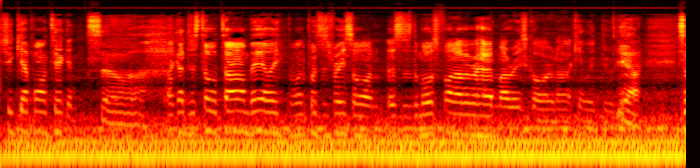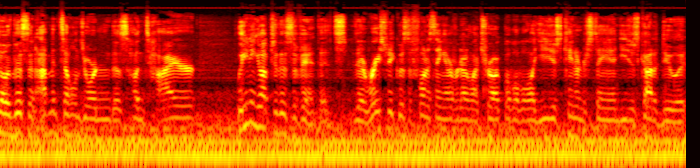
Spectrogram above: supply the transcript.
She kept on ticking. so uh, Like I just told Tom Bailey, the one that puts this race on, this is the most fun I've ever had in my race car, and I can't wait to do it. yeah. So listen, I've been telling Jordan this entire leading up to this event that the race week was the funnest thing I've ever done in my truck. Blah blah blah. You just can't understand. You just got to do it.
